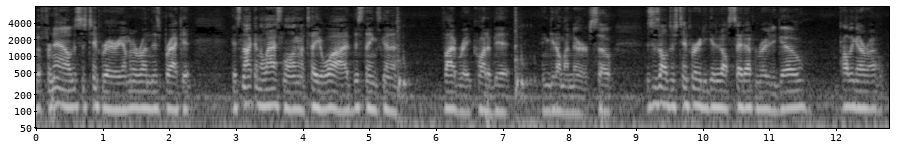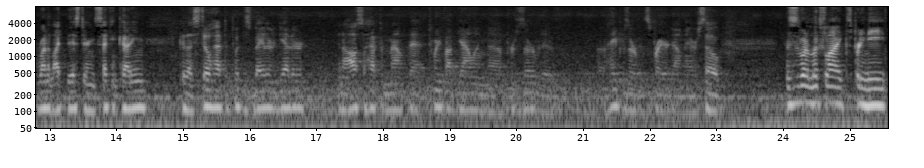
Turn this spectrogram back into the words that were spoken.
But for now, this is temporary. I'm gonna run this bracket. It's not gonna last long and I'll tell you why. This thing's gonna vibrate quite a bit and get on my nerves. So This is all just temporary to get it all set up and ready to go. Probably gonna run it like this during second cutting because I still have to put this baler together and I also have to mount that 25 gallon uh, preservative, uh, hay preservative sprayer down there. So this is what it looks like. It's pretty neat,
